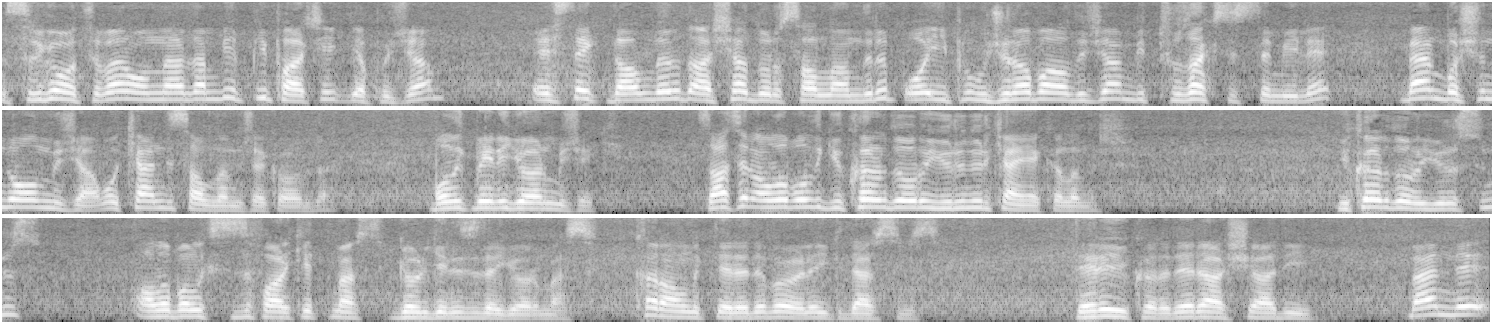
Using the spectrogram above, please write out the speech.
ısırgan otu var. Onlardan bir, bir parça ip yapacağım. Esnek dalları da aşağı doğru sallandırıp o ipi ucuna bağlayacağım bir tuzak sistemiyle. Ben başında olmayacağım. O kendi sallanacak orada. Balık beni görmeyecek. Zaten alabalık yukarı doğru yürünürken yakalanır. Yukarı doğru yürürsünüz. Alabalık sizi fark etmez. Gölgenizi de görmez. Karanlık derede böyle gidersiniz. Dere yukarı, dere aşağı değil. Ben de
